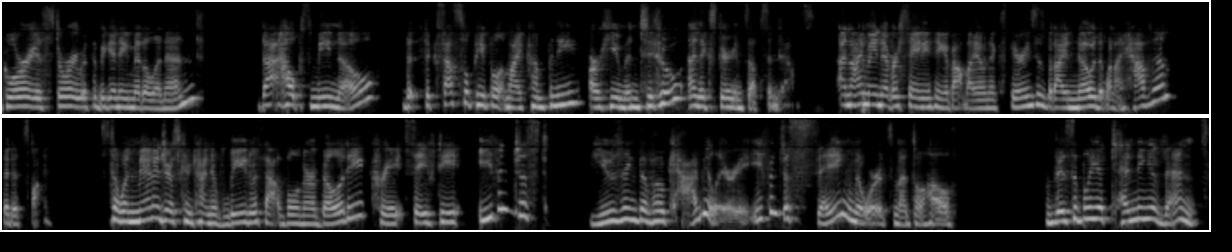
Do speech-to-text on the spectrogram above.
glorious story with a beginning, middle, and end. That helps me know that successful people at my company are human too and experience ups and downs. And I may never say anything about my own experiences, but I know that when I have them, that it's fine. So when managers can kind of lead with that vulnerability, create safety, even just using the vocabulary, even just saying the words mental health, visibly attending events,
